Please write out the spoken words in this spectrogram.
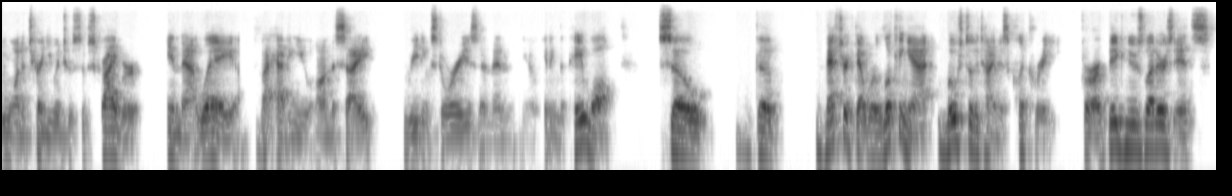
we want to turn you into a subscriber in that way by having you on the site reading stories and then you know hitting the paywall. So the metric that we're looking at most of the time is click rate. For our big newsletters, it's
